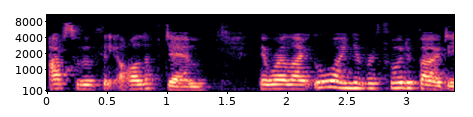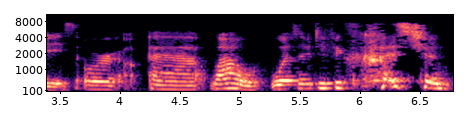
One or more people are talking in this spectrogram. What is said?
absolutely all of them. They were like, "Oh, I never thought about this," or uh, "Wow, what a difficult question."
